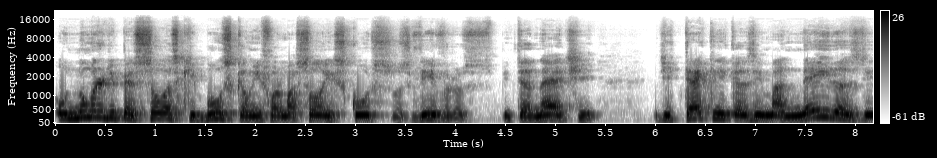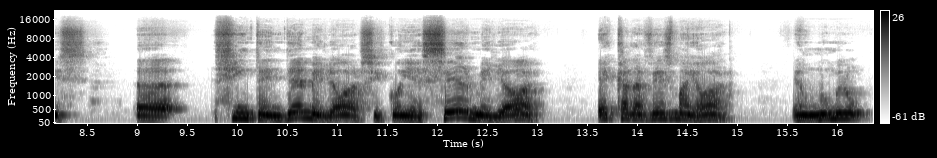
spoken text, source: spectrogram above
o número de pessoas que buscam informações, cursos, livros, internet, de técnicas e maneiras de uh, se entender melhor, se conhecer melhor, é cada vez maior. É um número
